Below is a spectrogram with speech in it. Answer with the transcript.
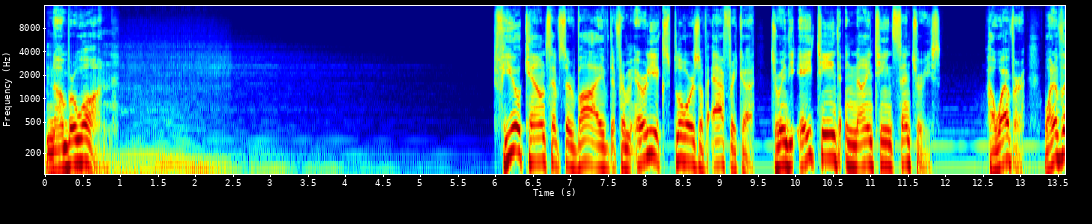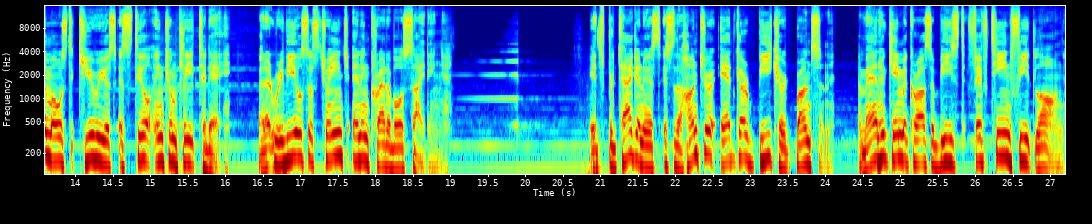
Number 1 Few accounts have survived from early explorers of Africa during the 18th and 19th centuries. However, one of the most curious is still incomplete today, but it reveals a strange and incredible sighting. Its protagonist is the hunter Edgar Beecher Bronson, a man who came across a beast 15 feet long,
